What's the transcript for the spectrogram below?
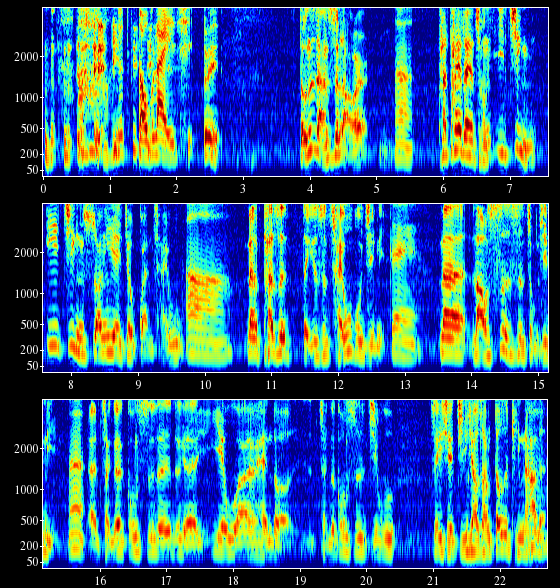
哦、就都不在一起。对，董事长是老二，嗯，他太太从一进一进双业就管财务啊，哦、那他是等于是财务部经理，对，那老四是总经理，嗯，呃，整个公司的这个业务啊，handle 整个公司几乎这些经销商都是听他的。嗯。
